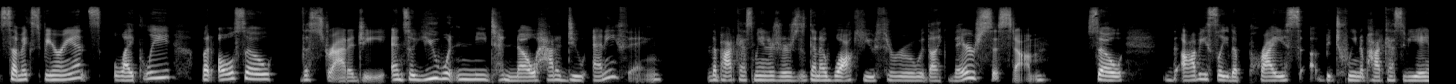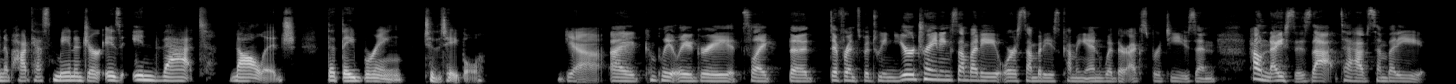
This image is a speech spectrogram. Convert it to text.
some experience likely, but also the strategy. And so you wouldn't need to know how to do anything. The podcast manager is going to walk you through like their system. So obviously the price uh, between a podcast VA and a podcast manager is in that knowledge that they bring to the table. Yeah, I completely agree. It's like the difference between you're training somebody or somebody's coming in with their expertise. And how nice is that to have somebody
